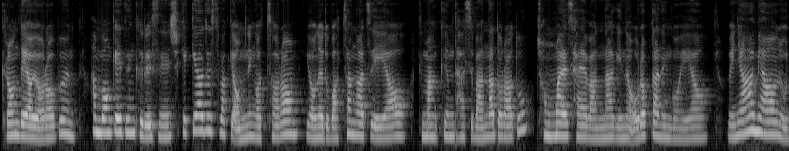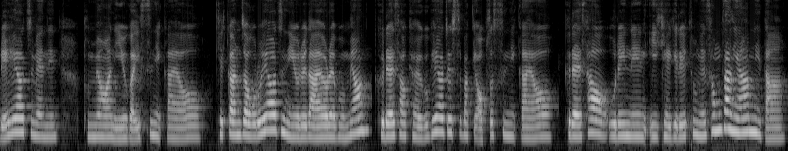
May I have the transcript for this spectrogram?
그런데요, 여러분. 한번 깨진 그릇은 쉽게 깨어질 수밖에 없는 것처럼 연애도 마찬가지예요. 그만큼 다시 만나더라도 정말 잘 만나기는 어렵다는 거예요. 왜냐하면 우리 헤어짐에는 분명한 이유가 있으니까요. 객관적으로 헤어진 이유를 나열해보면 그래서 결국 헤어질 수밖에 없었으니까요. 그래서 우리는 이 계기를 통해 성장해야 합니다.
